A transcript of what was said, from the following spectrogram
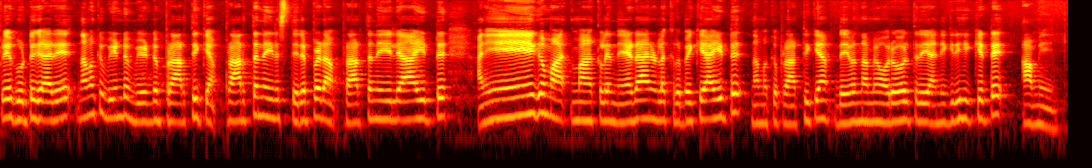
പ്രിയ കൂട്ടുകാരെ നമുക്ക് വീണ്ടും വീണ്ടും പ്രാർത്ഥിക്കാം. പ്രാർത്ഥനയിൽ സ്ഥിരപ്പെടാം. പ്രാർത്ഥനയിലായിട്ട് അനേകം ആത്മാക്കളെ നേടാനുള്ള കൃപയ്ക്കായിട്ട് നമുക്ക് പ്രാർത്ഥിക്കാം. ദൈവം നമ്മെ ഓരോരുത്തരെയും അനുഗ്രഹിക്കട്ടെ. ആമേൻ.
